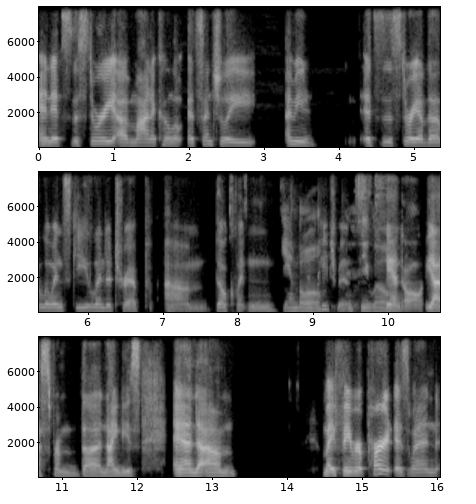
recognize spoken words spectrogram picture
and it's the story of Monica. Essentially, I mean, it's the story of the Lewinsky, Linda Tripp, um, Bill Clinton scandal, impeachment, if you will, scandal. Yes, from the '90s, and um, my favorite part is when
